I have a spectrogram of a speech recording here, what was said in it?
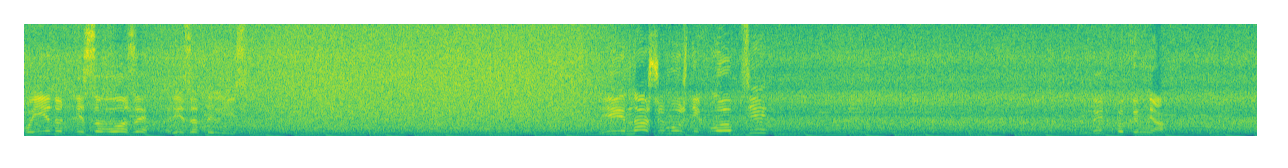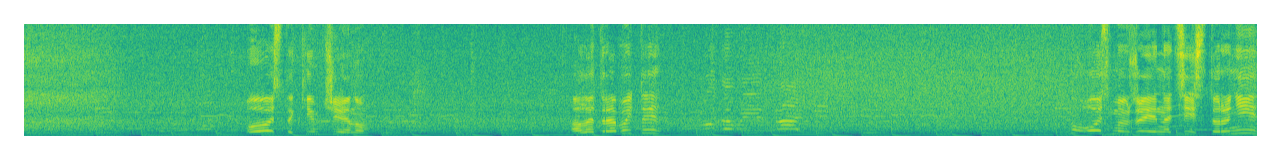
поїдуть лісовози різати ліс. І наші мужні хлопці йдуть по камнях. Ось таким чином. Але треба йти. Ну ось ми вже і на цій стороні.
